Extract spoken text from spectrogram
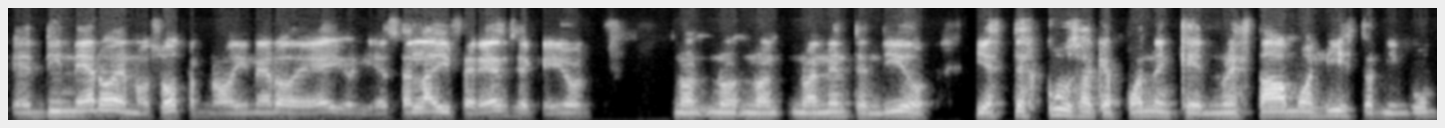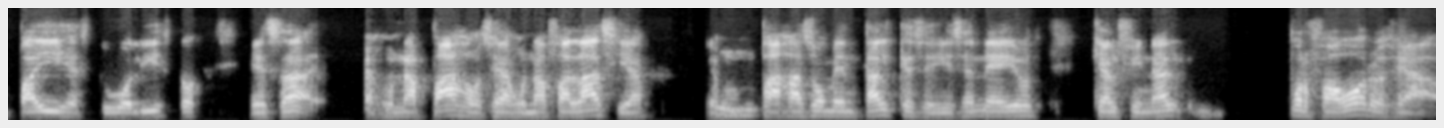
es dinero de nosotros, no dinero de ellos, y esa es la diferencia que ellos no, no, no, no, han entendido. Y esta excusa que ponen que no estábamos listos, ningún país estuvo listo, esa es una paja, o sea, es una falacia, es un pajazo mental que se dicen ellos, que al final, por favor, o sea,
